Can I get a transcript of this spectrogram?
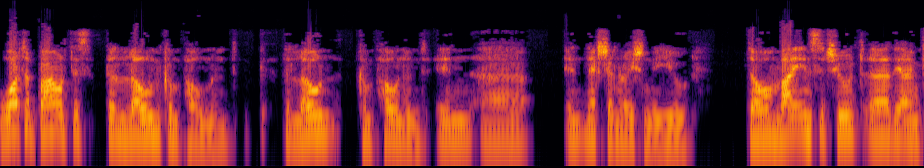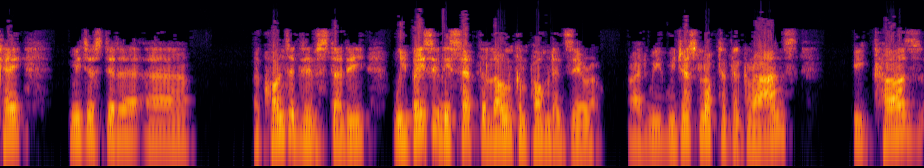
What about this the loan component, the loan component in uh, in Next Generation EU? So my institute, uh, the IMK, we just did a, quantitative study. We basically set the loan component at zero, right? We we just looked at the grants because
